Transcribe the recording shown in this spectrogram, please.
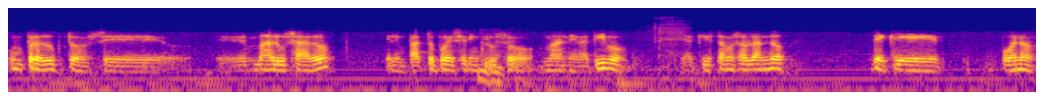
un producto se mal usado, el impacto puede ser incluso más negativo. Y aquí estamos hablando de que, bueno,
